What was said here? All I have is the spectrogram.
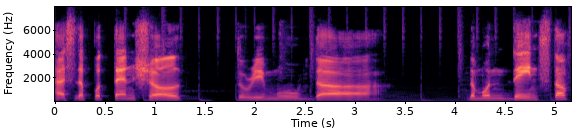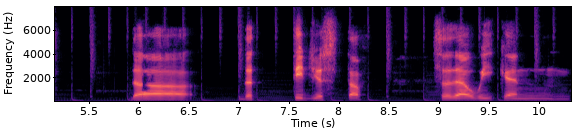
has the potential to remove the the mundane stuff, the the tedious stuff, so that we can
